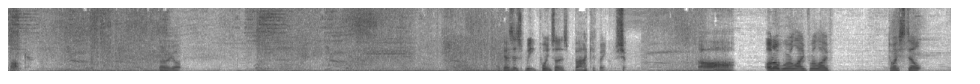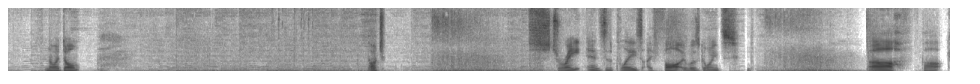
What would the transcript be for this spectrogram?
Fuck. There we go. I guess its weak points on its back, I think. Shit. Oh. Oh no, we're alive, we're alive. Do I still... No, I don't. Dodge. Straight into the place I thought it was going to. Oh, fuck.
